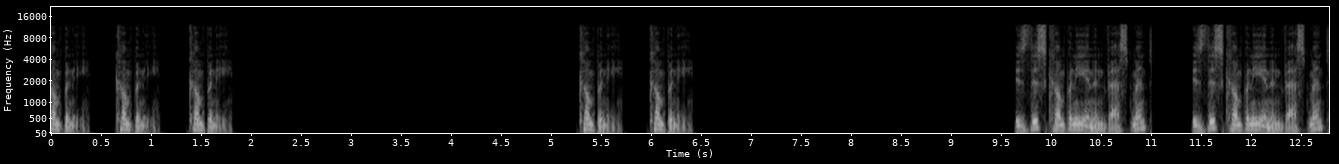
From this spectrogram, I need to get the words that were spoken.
company, company, company. Company, company. Is this company an investment? Is this company an investment?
